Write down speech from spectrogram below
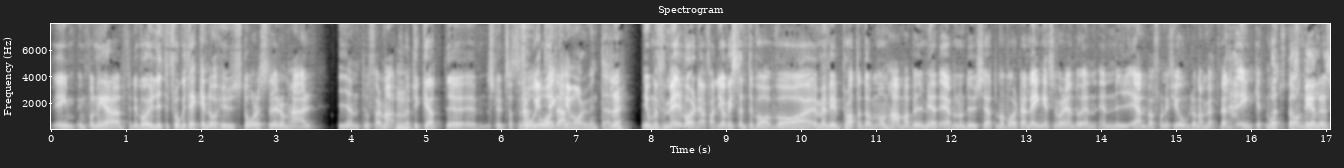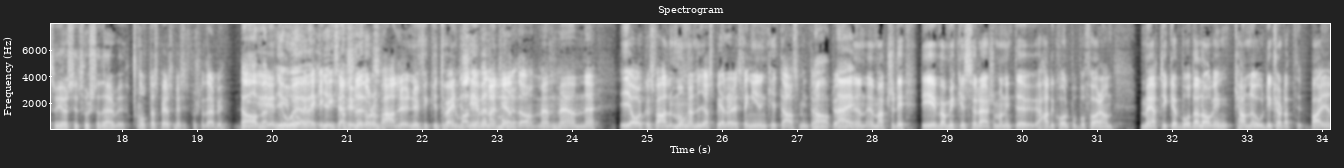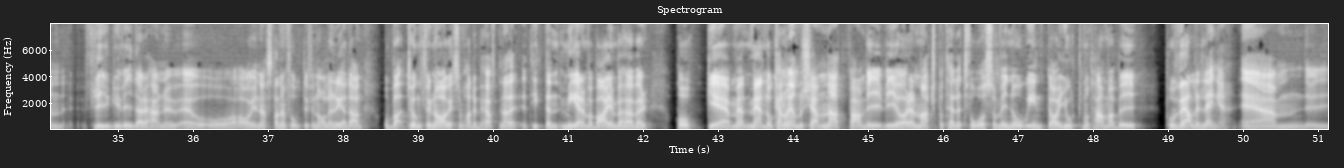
Jag är imponerad, för det var ju lite frågetecken då. Hur står sig de här i en tuffare match. Mm. Jag tycker att eh, slutsatsen är Frågetecken båda... var det inte eller? Jo men för mig var det i alla fall. Jag visste inte vad... vad ja, men vi pratade om, om Hammarby med, även om du säger att de har varit där länge så var det ändå en, en ny elva från i fjol. De har mött väldigt enkelt Åtta motstånd. spelare som gör sitt första derby. Åtta spelare som gör sitt första derby. Ja, Det men- det är jo, eh, frågetecken kring här, Hur står de pall? Nu, nu fick vi tyvärr inte se många. då. Men, men eh, i AIKs fall, många nya spelare. Släng in Keita som inte har Ja, gjort en, en, match. Så det, det var mycket sådär som man inte hade koll på på förhand. Men jag tycker att båda lagen kan nog, det är klart att Bayern flyger vidare här nu eh, och, och har ju nästan en fot i finalen redan. Och tungt för Gnaget som hade behövt den här titeln mer än vad Bayern behöver. Och, eh, men, men då kan nog ändå känna att fan vi, vi gör en match på Tele2 som vi nog inte har gjort mot Hammarby på väldigt länge. Eh,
